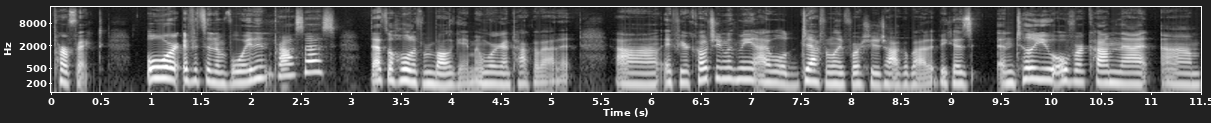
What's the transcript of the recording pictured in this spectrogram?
perfect. Or if it's an avoidant process, that's a whole different ballgame, and we're going to talk about it. Uh, if you're coaching with me, I will definitely force you to talk about it because until you overcome that um,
